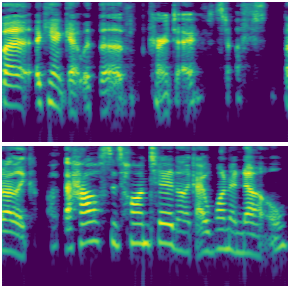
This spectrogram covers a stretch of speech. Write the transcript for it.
But I can't get with the current day stuff. But I like the house is haunted and like I want to know.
